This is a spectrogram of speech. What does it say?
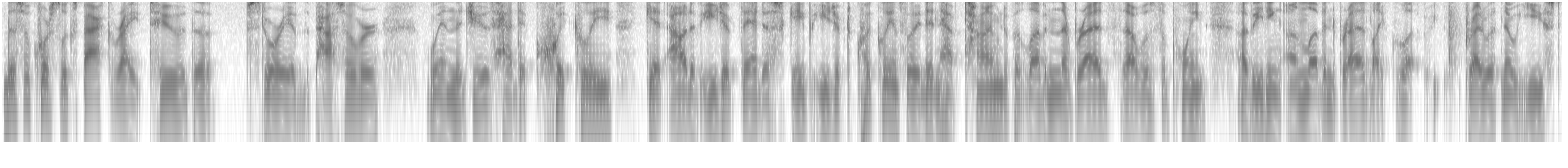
this, of course, looks back right to the story of the Passover when the Jews had to quickly get out of Egypt. They had to escape Egypt quickly, and so they didn't have time to put leaven in their breads. That was the point of eating unleavened bread, like le- bread with no yeast,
